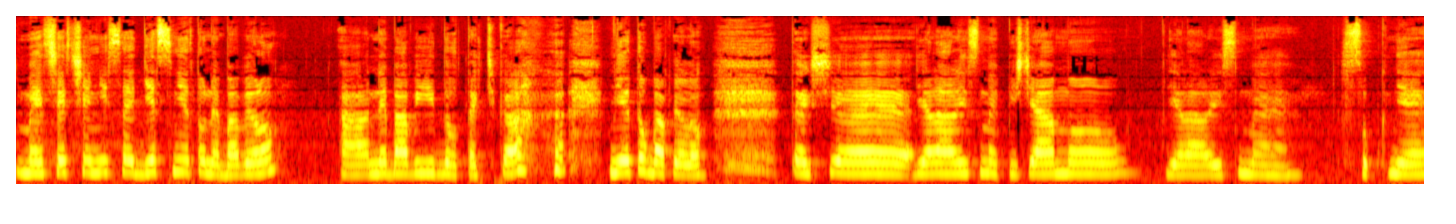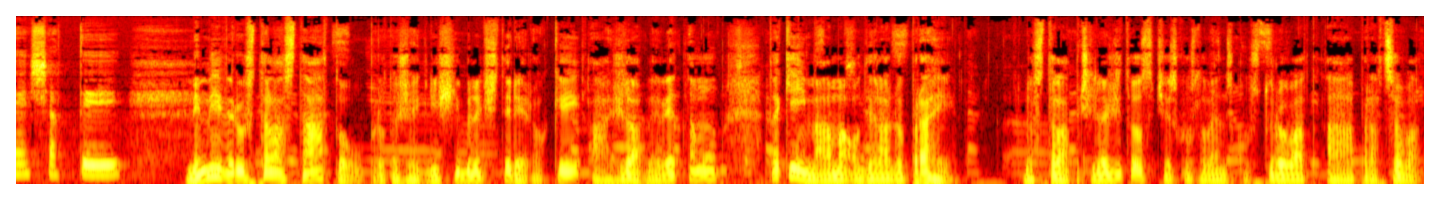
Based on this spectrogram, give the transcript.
Mé cvičení se děsně to nebavilo a nebaví do teďka. Mě to bavilo. Takže dělali jsme pyžámo, dělali jsme sukně, šaty. Mimi vyrůstala s tátou, protože když jí byly čtyři roky a žila ve Větnamu, tak její máma odjela do Prahy. Dostala příležitost v Československu studovat a pracovat.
